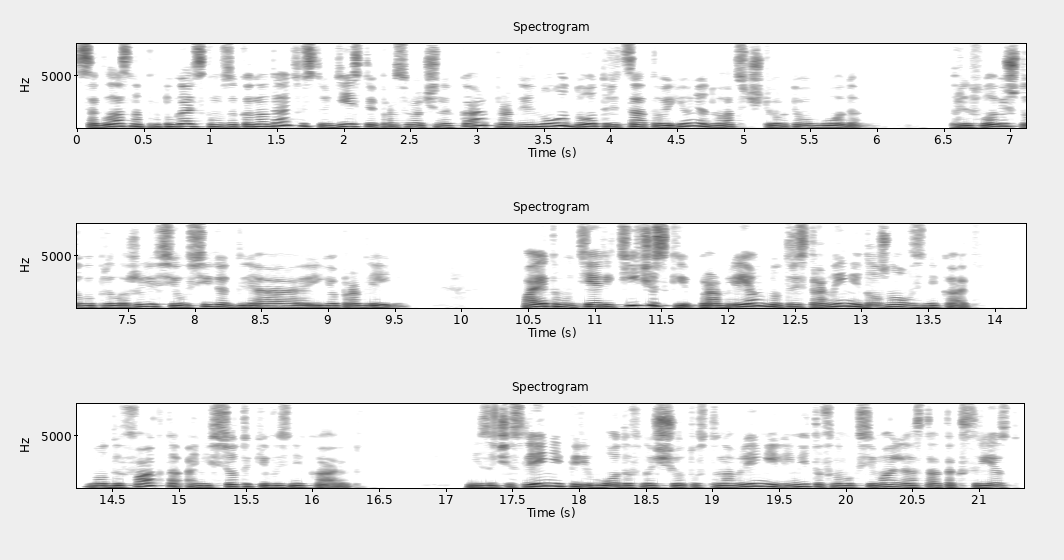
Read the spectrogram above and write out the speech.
Согласно португальскому законодательству, действие просроченных карт продлено до 30 июня 2024 года – при условии, что вы приложили все усилия для ее продления. Поэтому теоретически проблем внутри страны не должно возникать, но де-факто они все-таки возникают. Незачисление переводов на счет, установление лимитов на максимальный остаток средств,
